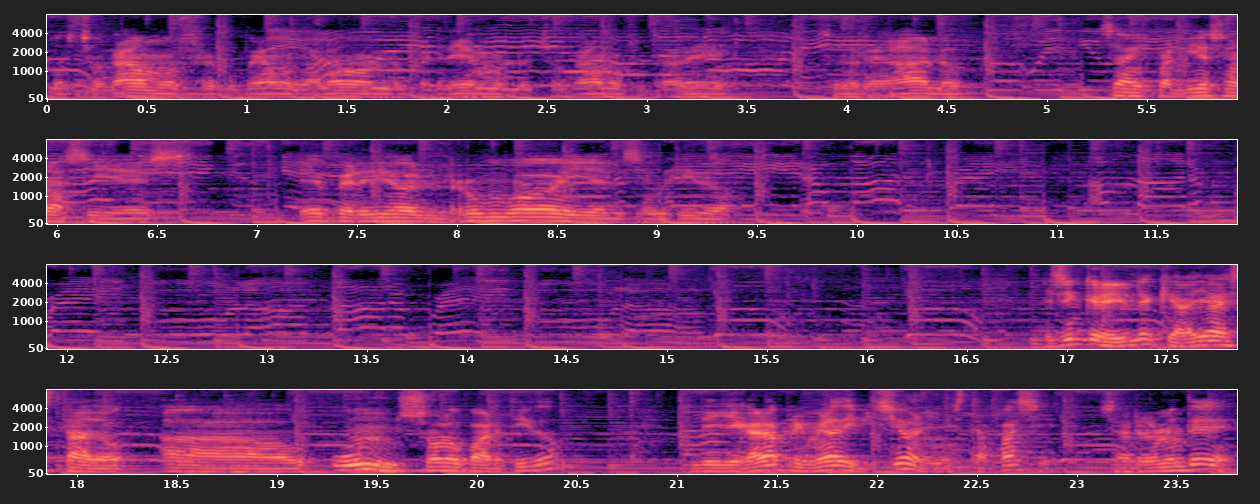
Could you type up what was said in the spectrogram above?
Nos chocamos, recuperamos el balón, lo perdemos, lo chocamos otra vez, se lo regalo. O sea, mis partidos son así, es... He perdido el rumbo y el sentido. Es increíble que haya estado a un solo partido de llegar a primera división en esta fase. O sea, realmente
